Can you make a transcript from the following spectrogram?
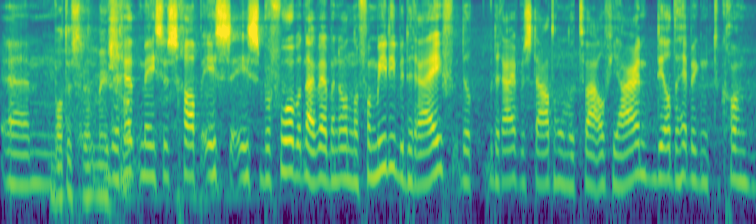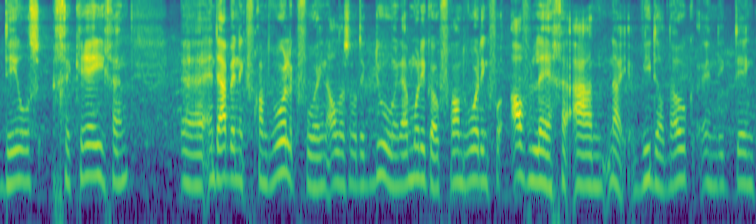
Ehm, Wat is rentmeesterschap? De rentmeesterschap is, is bijvoorbeeld, nou, we hebben dan een familiebedrijf. Dat bedrijf bestaat 112 jaar. En dat heb ik natuurlijk gewoon deels gekregen. Eh, en daar ben ik verantwoordelijk voor in alles wat ik doe. En daar moet ik ook verantwoording voor afleggen aan nou ja, wie dan ook. En ik denk,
